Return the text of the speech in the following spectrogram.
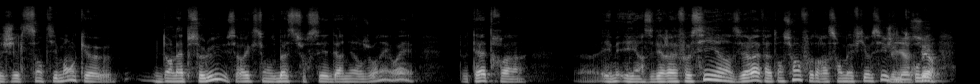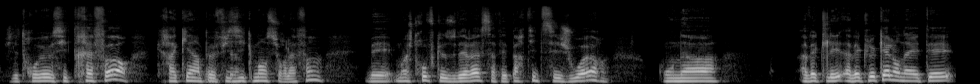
j'ai le sentiment que dans l'absolu, c'est vrai que si on se base sur ces dernières journées, ouais, peut-être euh, et, un Zverev aussi, hein. Zverev, attention, il faudra s'en méfier aussi. Je l'ai trouvé, trouvé, aussi très fort, craqué un peu physiquement sur la fin. Mais moi, je trouve que Zverev, ça fait partie de ces joueurs qu'on a, avec, les, avec lesquels on a été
